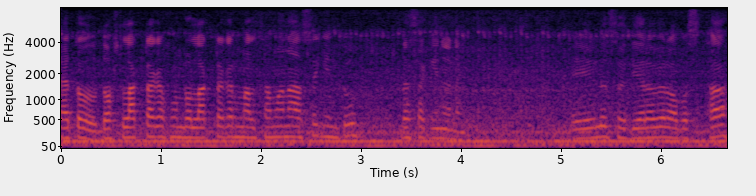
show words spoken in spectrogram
এত, দশ লাখ টাকা, পনেরো লাখ টাকার মাল সামানা আছে, কিন্তু বেচা কিনা নাই। এই হলো সৌদি আরবের অবস্থা।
